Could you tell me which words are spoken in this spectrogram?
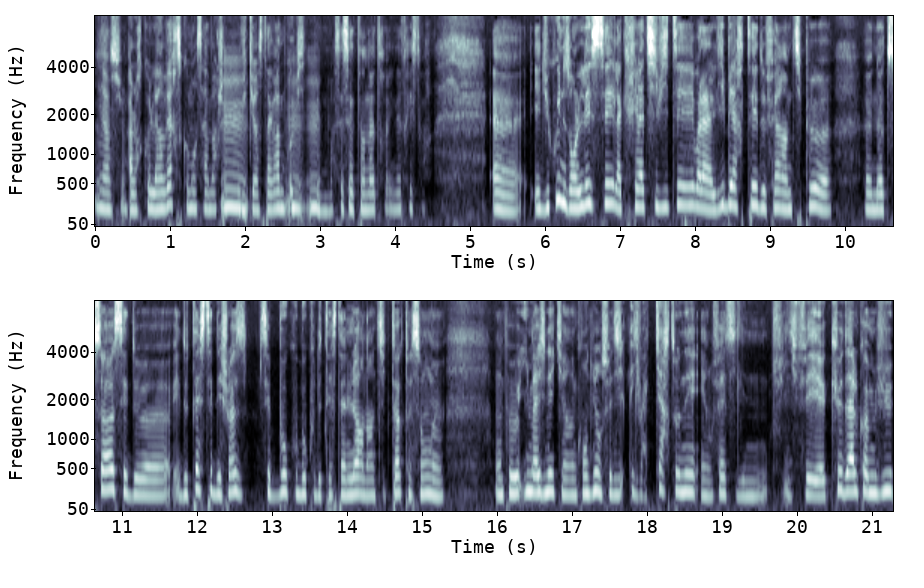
Bien sûr. Alors que l'inverse commence à marcher, mm. vu que Instagram copie. Mm, mm. c'est un autre, une autre histoire. Euh, et du coup, ils nous ont laissé la créativité, voilà, la liberté de faire un petit peu notre sauce et de, et de tester des choses. C'est beaucoup, beaucoup de test and learn. Hein, TikTok, de toute façon on peut imaginer qu'il y a un contenu, on se dit il va cartonner et en fait il, fait que dalle comme vue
